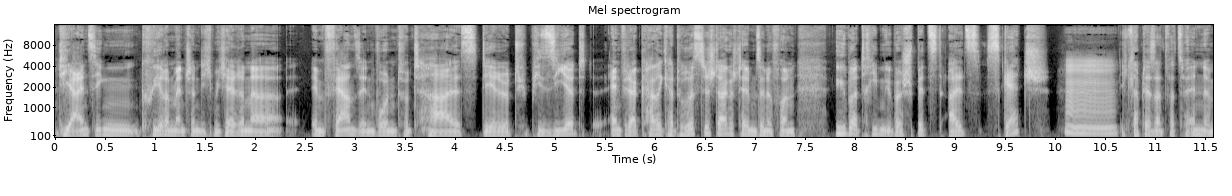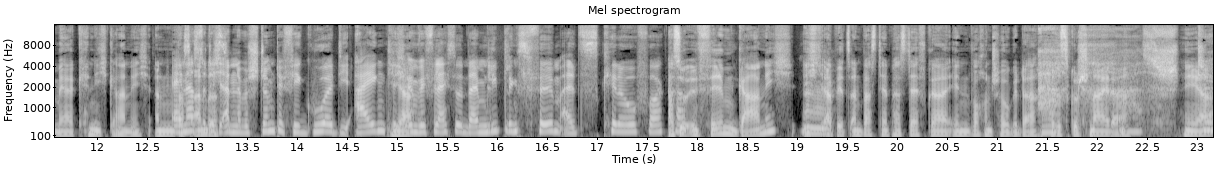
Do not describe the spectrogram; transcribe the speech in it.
Die einzigen queeren Menschen, die ich mich erinnere, im Fernsehen wurden total stereotypisiert, entweder karikaturistisch dargestellt im Sinne von übertrieben überspitzt als Sketch Ich glaube, der Satz war zu Ende. Mehr kenne ich gar nicht. An Erinnerst du dich an eine bestimmte Figur, die eigentlich Ja. irgendwie vielleicht so in deinem Lieblingsfilm als Kiddo vorkam? Also im Film gar nicht. Ich Ah. habe jetzt an Bastian Pastewka in Wochenshow gedacht. Brisco Schneider. krass, Ja,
